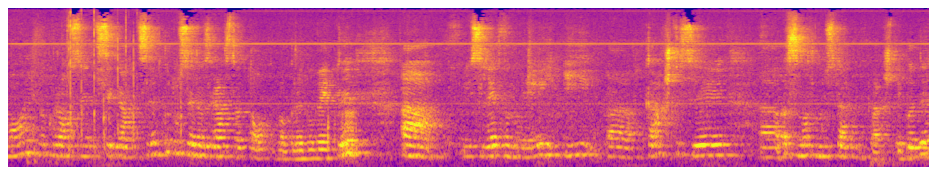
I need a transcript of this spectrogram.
моят въпрос е сега, след като се разрастват толкова градовете, а, изследвано ли и а, как ще се смъртността как ще бъде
